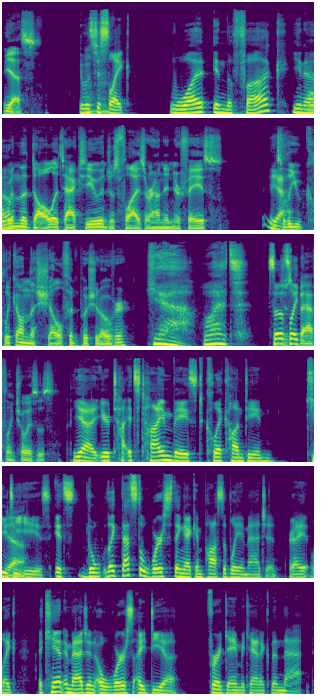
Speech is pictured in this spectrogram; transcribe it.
Yes. It was just mm-hmm. like, what in the fuck? You know? Or when the doll attacks you and just flies around in your face yeah. until you click on the shelf and push it over. yeah. What? So it's Just like, baffling choices. yeah, you're ti it's time based click hunting QTEs. It's the like that's the worst thing I can possibly imagine, right? Like I can't imagine a worse idea for a game mechanic than that.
